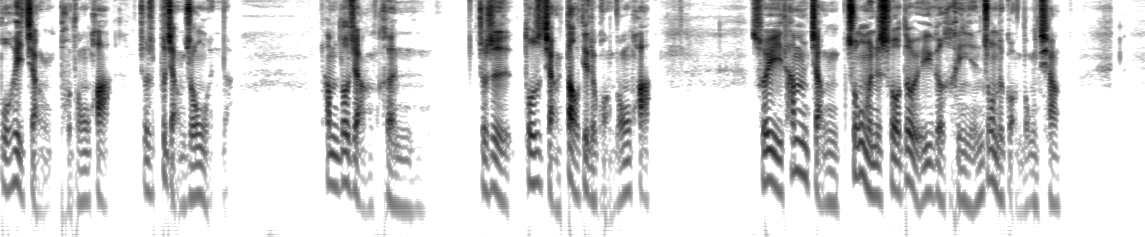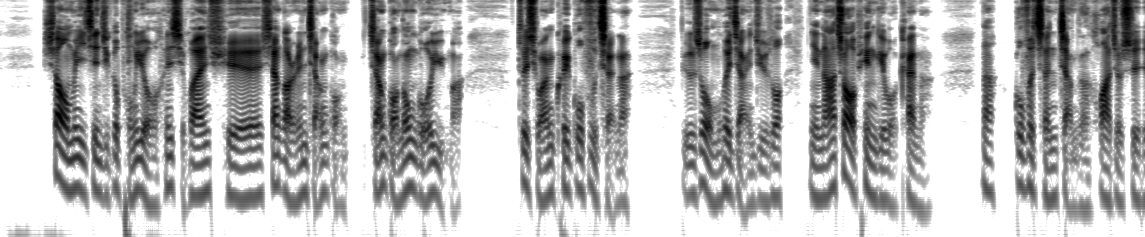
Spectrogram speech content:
不会讲普通话，就是不讲中文的。他们都讲很，就是都是讲道地的广东话，所以他们讲中文的时候都有一个很严重的广东腔。像我们以前几个朋友很喜欢学香港人讲广讲广东国语嘛，最喜欢亏郭富城啊。比如说我们会讲一句说：“你拿照片给我看啊。”那郭富城讲的话就是。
